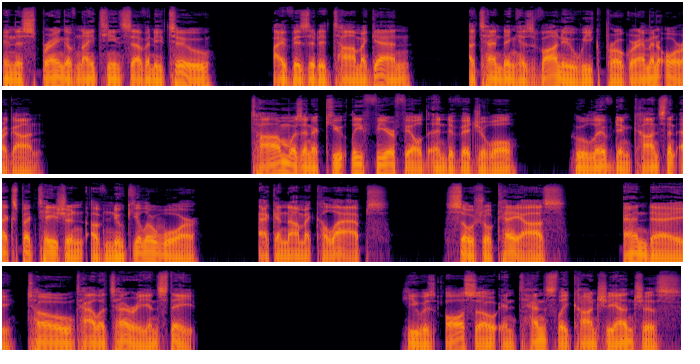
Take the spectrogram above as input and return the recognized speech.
In the spring of 1972, I visited Tom again, attending his Vonu Week program in Oregon. Tom was an acutely fear filled individual who lived in constant expectation of nuclear war, economic collapse, social chaos, and a totalitarian state. He was also intensely conscientious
